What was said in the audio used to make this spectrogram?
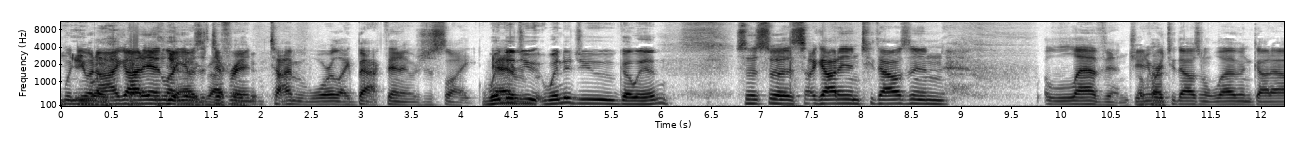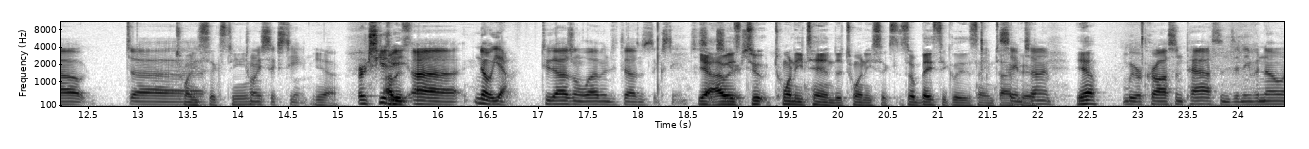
when It you and was- I got in, like yeah, it was exactly. a different time of war. Like back then, it was just like when did you when did you go in? So this was I got in 2011, January Okay. 2011. Got out uh, 2016. 2016, Yeah. or excuse I me, was- uh, no, yeah, 2011, 2016. So Yeah, I was two, 2010 to 2016, so basically the same time. same period. time. Yeah, We were crossing paths and didn't even know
